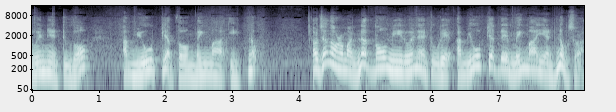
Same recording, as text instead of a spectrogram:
တွင်နှင့်တူသော အမျိုးပြတ်သောမိန်းမဤနှုတ်အော်ကျမ်းတော်မှာနတ်သောမြေတွင်နဲ့တူတဲ့အမျိုးပြတ်တဲ့မိန်းမရဲ့နှုတ်ဆိုတာ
